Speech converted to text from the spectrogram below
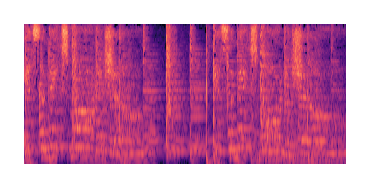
It's the Mix Morning Show. It's the Mix Morning Show.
